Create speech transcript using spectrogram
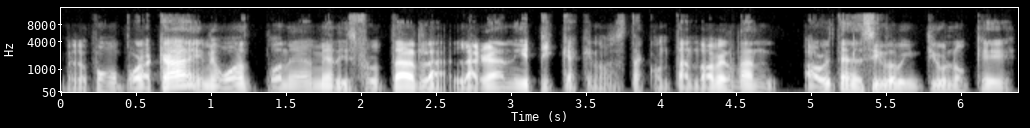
me lo pongo por acá y me voy a ponerme a disfrutar la, la gran épica que nos está contando. A ver, Dan, ahorita en el siglo XXI, ¿qué,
